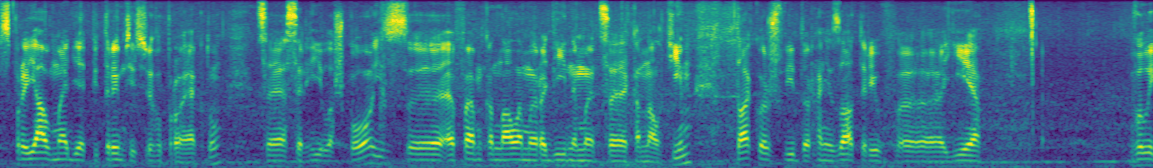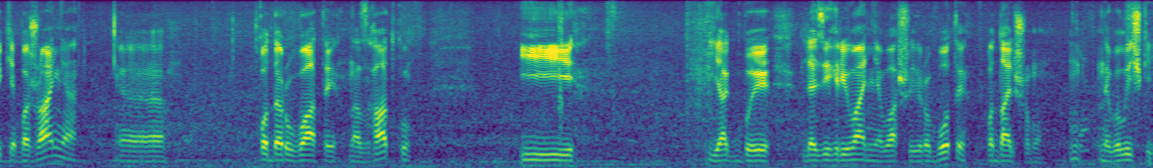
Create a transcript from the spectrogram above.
сприяв медіа підтримці цього проекту, це Сергій Лашко із fm каналами радійними, це канал Тім. Також від організаторів е, є велике бажання е, подарувати на згадку і якби для зігрівання вашої роботи в подальшому. Ну, невеличкий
